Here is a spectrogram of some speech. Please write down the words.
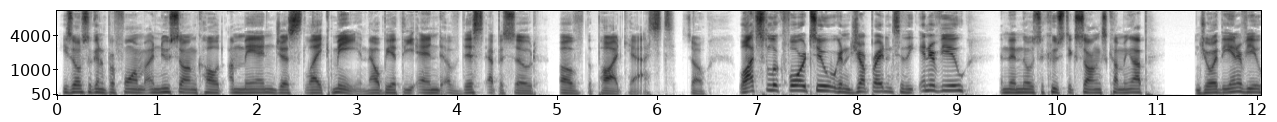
He's also going to perform a new song called A Man Just Like Me, and that'll be at the end of this episode of the podcast. So, lots to look forward to. We're going to jump right into the interview and then those acoustic songs coming up. Enjoy the interview.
